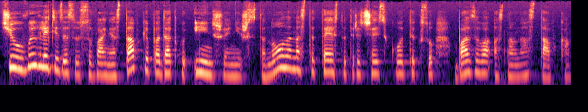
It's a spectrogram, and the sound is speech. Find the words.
чи у вигляді застосування ставки податку іншої, ніж встановлена статтею 136 Кодексу, базова основна ставка.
